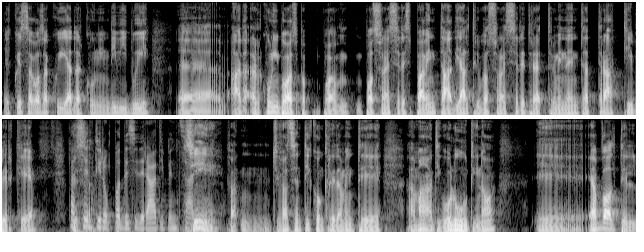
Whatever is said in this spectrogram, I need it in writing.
e questa cosa qui ad alcuni individui eh, alcuni po- po- possono essere spaventati, altri possono essere tre- tremendamente attratti perché Fa questa- sentire un po' desiderati, pensate. sì, fa- mm, ci fa sentire concretamente amati, voluti, no? E, e a volte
